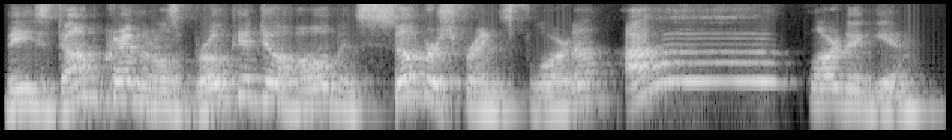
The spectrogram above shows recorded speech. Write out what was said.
These dumb criminals broke into a home in Silver Springs, Florida. Ah, Florida again.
